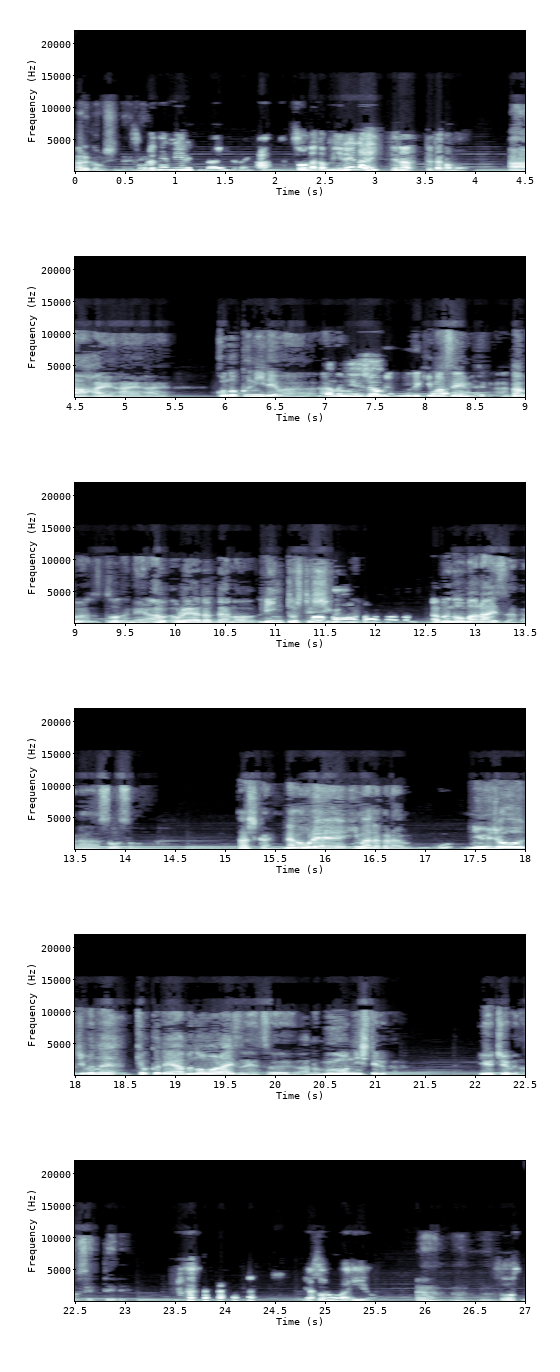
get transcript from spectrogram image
あるかもしれないね。それで見れてないんじゃない？あ、そう、なんか見れないってなってたかも。あー、はいはいはい。この国では、多分入場できませんみたいな。多分そうだね。あ俺はだってあの、凛として仕事、そうそうそうアブノーマライズだから、そうそう。確かに。だから俺、今だから、お入場、自分の曲でアブノーマライズのやつ、あの、無音にしてるから。YouTube の設定で。いや、その方がいいよ。うんうんうん。そうそう。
